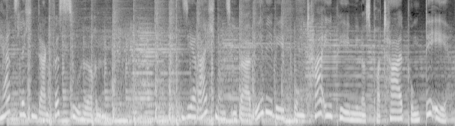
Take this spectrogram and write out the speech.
Herzlichen Dank fürs Zuhören. Sie erreichen uns über www.hip-portal.de.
